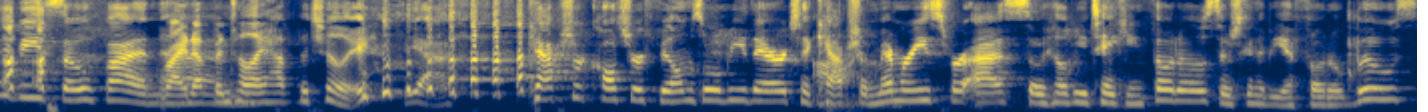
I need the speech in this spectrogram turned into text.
to be so fun. right up Um, until I have the chili. yeah. Capture Culture Films will be there to capture Aw. memories for us. So he'll be taking photos. There's going to be a photo booth.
